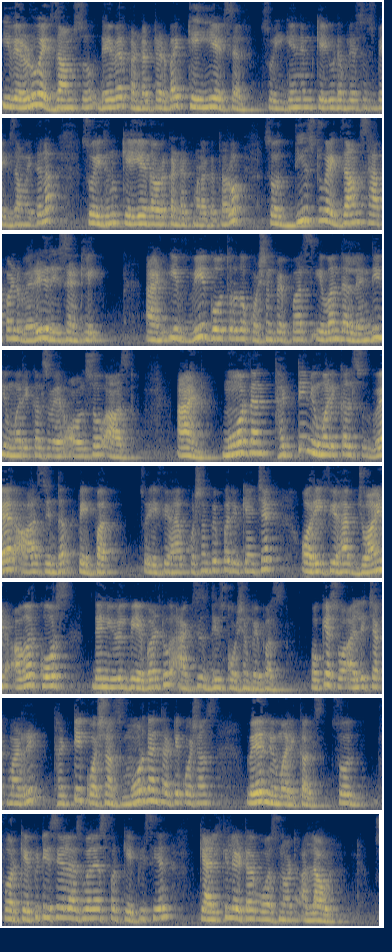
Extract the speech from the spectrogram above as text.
ಇವೆರಡೂ exams they were conducted by K E itself so ಈಗೇನು ನಿಮ್ K U W S S B exam ಐತಲ್ಲ ಸೊ ಇದನ್ನು ಕೆ ಎ ಎದವ್ರ conduct ಮಾಡಕತ್ತಾರು so these two exams happened very recently and if we go through the question papers even the lengthy numericals were also asked and more than 30 numericals were asked in the paper so if you have question paper you can check or if you have joined our course then you will be able to access these question papers okay so ಅಲ್ಲಿ check ಮಾಡ್ರಿ thirty questions more than thirty questions wear numericals so for K P T C L as well as for K P C L calculator was not allowed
